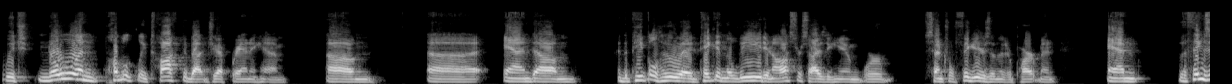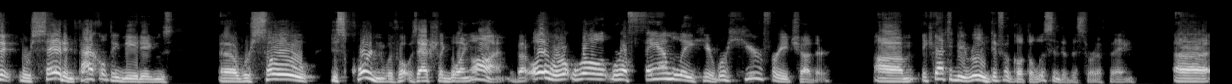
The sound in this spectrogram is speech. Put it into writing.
which no one publicly talked about Jeff Brantingham, um, uh, and, um, the people who had taken the lead in ostracizing him were central figures in the department. And the things that were said in faculty meetings uh, were so discordant with what was actually going on about, oh, we're, we're, all, we're a family here. We're here for each other um, it got to be really difficult to listen to this sort of thing. Uh,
